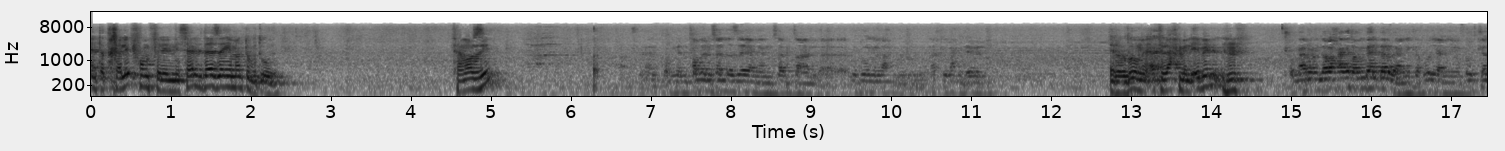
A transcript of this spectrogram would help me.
أنت تخالفهم في المثال ده زي ما أنتوا بتقولوا. فاهم قصدي؟ يعني طب نطبق المثال ده إزاي؟ يعني المثال بتاع الوضوء من لحم من أكل لحم الإبل. الوضوء من أكل لحم ان ده طبعا بيها البلوى يعني يعني المفروض كذا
